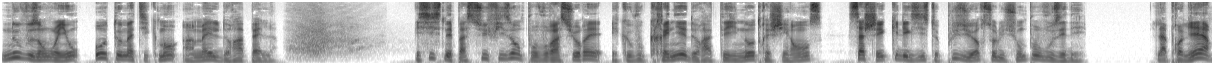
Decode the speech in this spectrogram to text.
nous vous envoyons automatiquement un mail de rappel. Et si ce n'est pas suffisant pour vous rassurer et que vous craignez de rater une autre échéance, sachez qu'il existe plusieurs solutions pour vous aider. La première,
